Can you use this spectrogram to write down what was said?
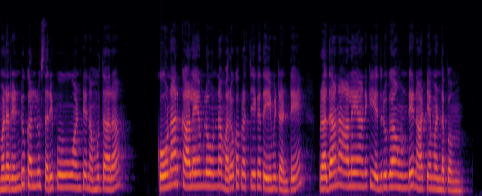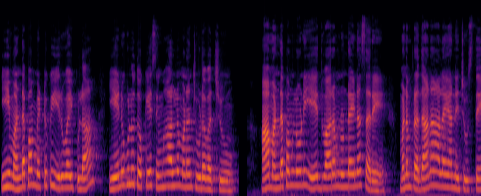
మన రెండు కళ్ళు సరిపోవు అంటే నమ్ముతారా? కోనార్క్ ఆలయంలో ఉన్న మరొక ప్రత్యేకత ఏమిటంటే ప్రధాన ఆలయానికి ఎదురుగా ఉండే నాట్య మండపం ఈ మండపం మెట్టుకు ఇరువైపులా ఏనుగులు తొక్కే సింహాలను మనం చూడవచ్చు. ఆ మండపంలోని ఏ ద్వారం నుండైనా సరే మనం ప్రధాన ఆలయాన్ని చూస్తే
